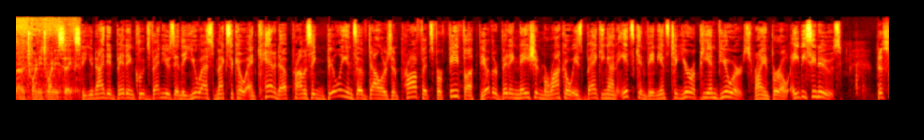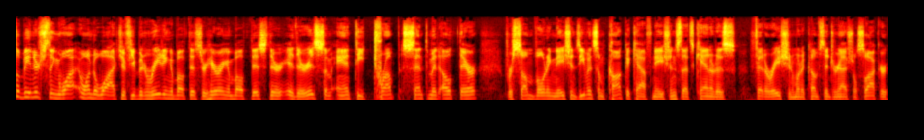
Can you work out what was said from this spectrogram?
uh, 2026. The United bid includes venues in the U.S., Mexico, and Canada, promising billions of dollars in profits for FIFA. The other bidding nation, Morocco, is banking on its convenience to European viewers. Ryan Burrow, ABC News. This will be an interesting one to watch. If you've been reading about this or hearing about this, there there is some anti-Trump sentiment out there for some voting nations, even some CONCACAF nations. That's Canada's federation when it comes to international soccer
